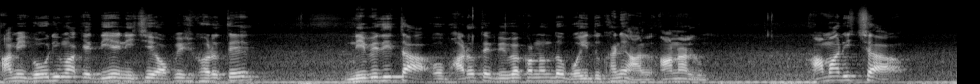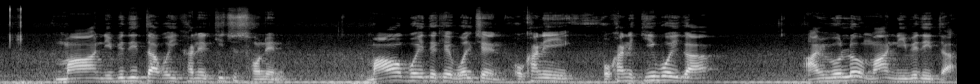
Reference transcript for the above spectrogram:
আমি গৌরীমাকে দিয়ে নিচে অফিস ঘরেতে নিবেদিতা ও ভারতে বিবেকানন্দ বই দুখানি আন- আনালুম। আমার ইচ্ছা, মা নিবেদিতা বইখানের কিছু শোনেন। মাও বই দেখে বলছেন, ওখানে ওখানে কি বই গা? আমি বলল মা নিবেদিতা।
